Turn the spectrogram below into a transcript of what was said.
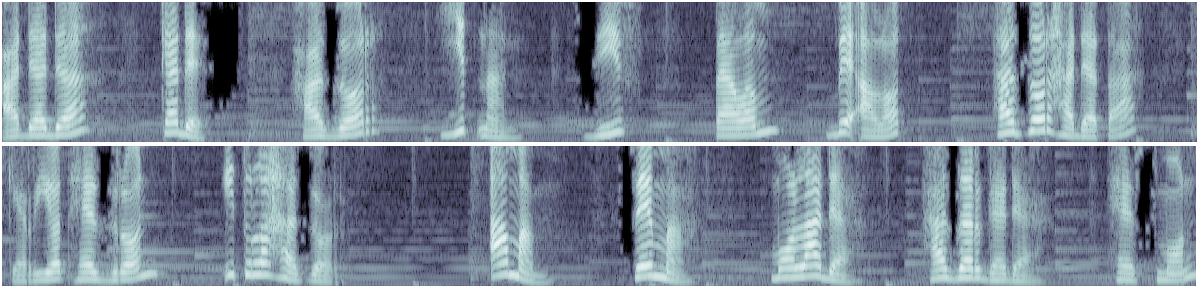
Adada, Kades, Hazor, Yitnan, Zif, Telem, Bealot, Hazor Hadata, Keriot Hezron, itulah Hazor. Amam, Sema, Molada, Hazar Gada, Hesmon,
